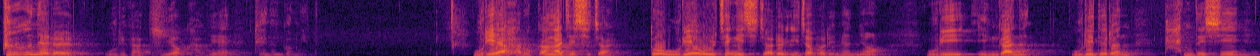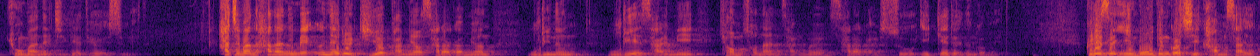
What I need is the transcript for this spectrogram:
그 은혜를 우리가 기억하게 되는 겁니다. 우리의 하루 강아지 시절, 또 우리의 올챙이 시절을 잊어버리면요. 우리 인간은, 우리들은 반드시 교만해지게 되어 있습니다. 하지만 하나님의 은혜를 기억하며 살아가면 우리는 우리의 삶이 겸손한 삶을 살아갈 수 있게 되는 겁니다. 그래서 이 모든 것이 감사이고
